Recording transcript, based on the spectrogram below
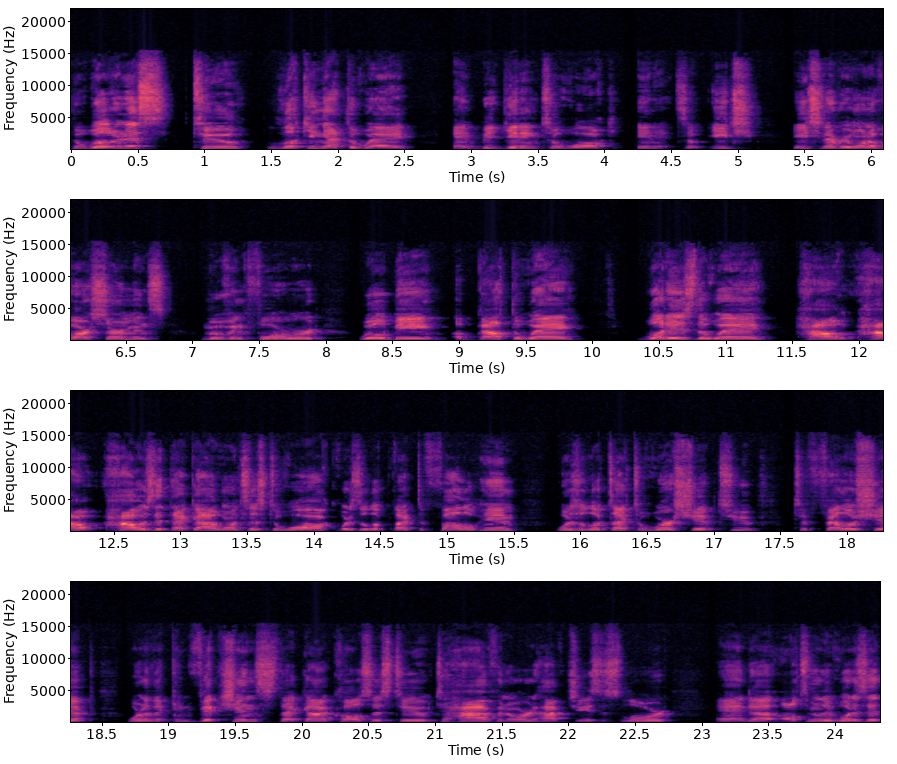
the wilderness to looking at the way and beginning to walk in it. So each each and every one of our sermons moving forward will be about the way. What is the way? How how how is it that God wants us to walk? What does it look like to follow him? What does it look like to worship, to to fellowship? What are the convictions that God calls us to to have in order to have Jesus Lord? And uh, ultimately what is it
